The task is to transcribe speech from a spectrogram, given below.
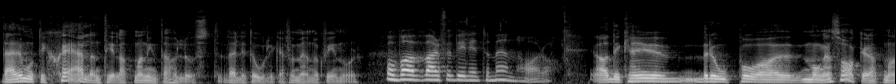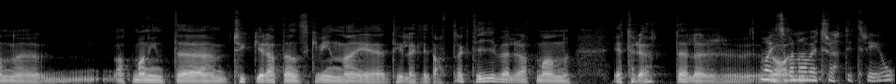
Däremot är skälen till att man inte har lust väldigt olika för män och kvinnor. Och var, varför vill inte män ha då? Ja, det kan ju bero på många saker. Att man, eh, att man inte tycker att ens kvinna är tillräckligt attraktiv eller att man är trött eller... Man inte ja, ja, när de är 33 år.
